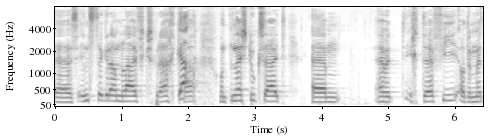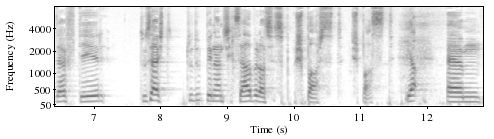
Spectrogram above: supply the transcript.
äh, ein Instagram-Live-Gespräch Ja. gehabt und dann hast du gesagt, ähm, ich darf, oder man darf dir, du sagst, du, du benennst dich selber als Sp- Spast. Spast. Ja. Ähm,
